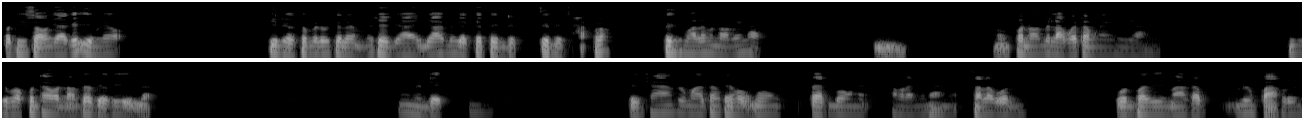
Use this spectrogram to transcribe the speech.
พอทีสองยายก็อิ่มแล้ว ที่เหลือก็ไม่รู้จะอะไรไม่ใช่ยายยายไม่อยากจะตื่นดึกตื่นดึกเพราะตื่นมาแล้วมันนอนไม่หลับ พอนอนไม่หลับก็ทำไงยายที่จะบอกคนเท่านอนแป๊บเดียวก็อิ่มแล้วไม่เหมือนเด็กตื่นเช้าขึ้นมาตั้งแต่หกโมงแปดโมงเนี่ยทำอะไรไม่ได้นะสารวนวนไปมากับเรื่องปากเรื่อง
